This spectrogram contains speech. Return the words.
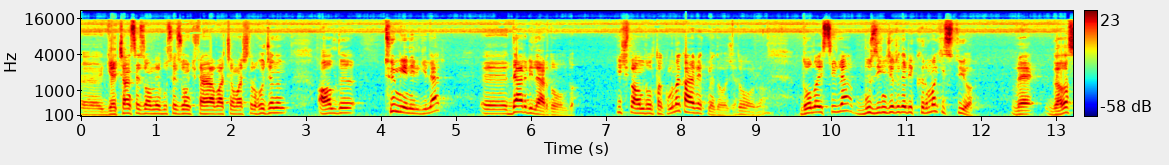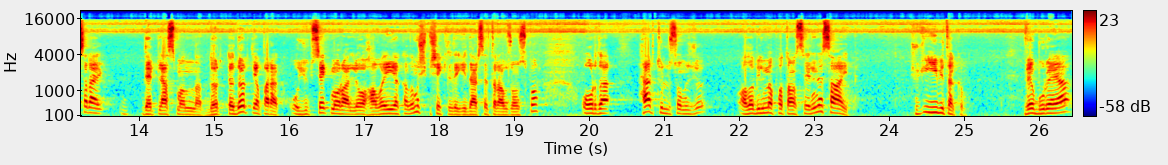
e, geçen sezon ve bu sezonki Fenerbahçe maçları hocanın aldığı tüm yenilgiler e, derbilerde oldu. Hiçbir Anadolu takımına kaybetmedi hoca. Doğru. Dolayısıyla bu zinciri de bir kırmak istiyor. Ve Galatasaray deplasmanına 4'te 4 yaparak o yüksek moralle o havayı yakalamış bir şekilde giderse Trabzonspor orada her türlü sonucu alabilme potansiyeline sahip. Çünkü iyi bir takım. Ve buraya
